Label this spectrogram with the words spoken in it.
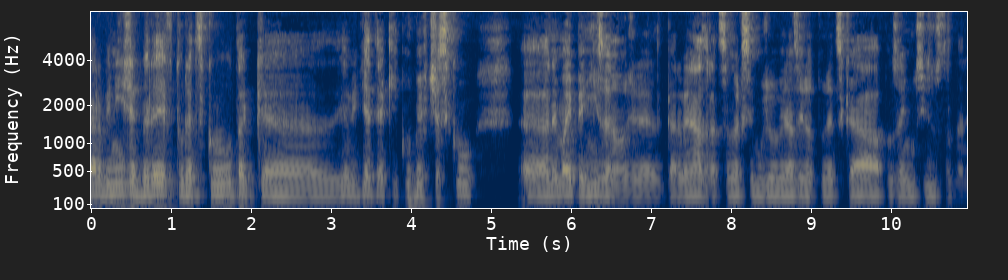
Karviní, že byli v Turecku, tak eh, je vidět, jaký kluby v Česku eh, nemají peníze, no, že Karviná s Hradcem tak si můžou vyrazit do Turecka a Plzeň musí zůstat tady.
